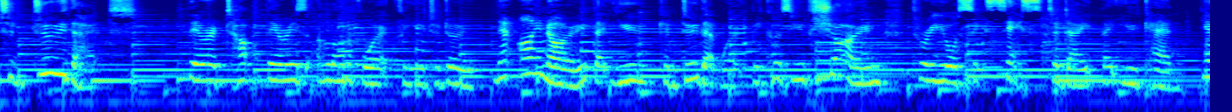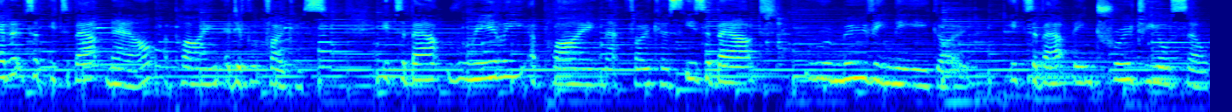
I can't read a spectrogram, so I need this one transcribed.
to do that, there, are there is a lot of work for you to do. Now, I know that you can do that work because you've shown through your success to date that you can. Yet it's, it's about now applying a different focus. It's about really applying that focus, is about removing the ego. It's about being true to yourself.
